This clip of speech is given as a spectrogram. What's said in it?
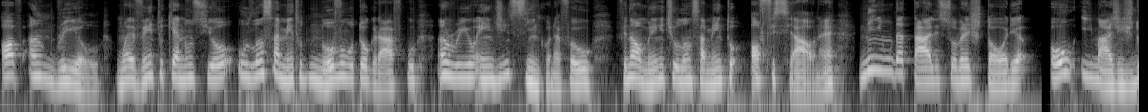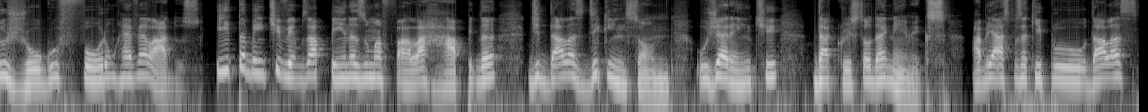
of Unreal, um evento que anunciou o lançamento do novo motográfico Unreal Engine 5, né? Foi o, finalmente o lançamento oficial, né? Nenhum detalhe sobre a história ou imagens do jogo foram revelados. E também tivemos apenas uma fala rápida de Dallas Dickinson, o gerente da Crystal Dynamics. Abre aspas aqui pro Dallas.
